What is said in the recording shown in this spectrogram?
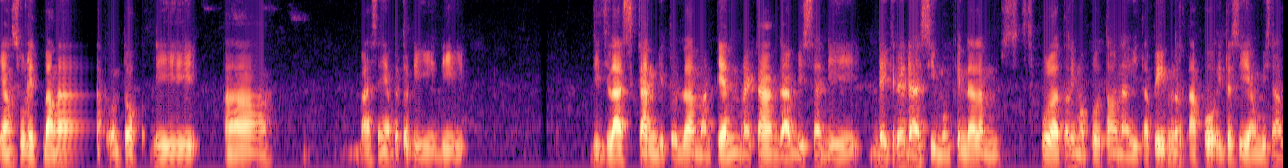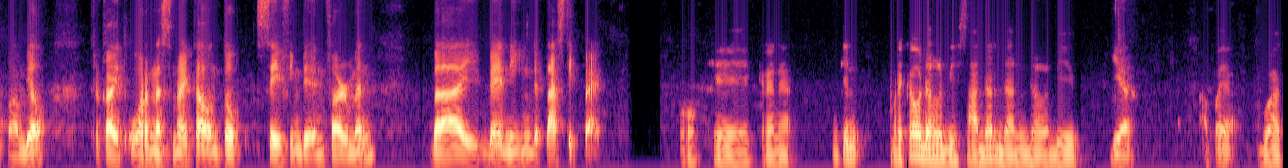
yang sulit banget untuk di uh, bahasanya itu di, di dijelaskan gitu dalam artian mereka nggak bisa didegradasi mungkin dalam 10 atau 50 tahun lagi tapi menurut aku itu sih yang bisa aku ambil terkait awareness mereka untuk saving the environment by banning the plastic bag. Oke, keren ya. Mungkin mereka udah lebih sadar dan udah lebih ya apa ya buat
